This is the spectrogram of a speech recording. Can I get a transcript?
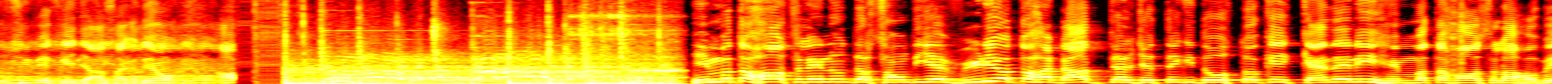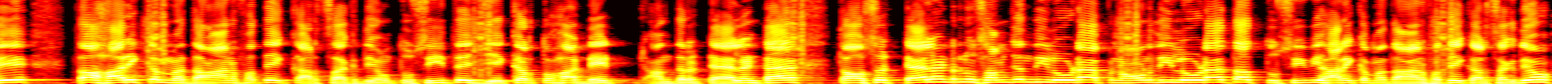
ਤੁਸੀਂ ਵੀ ਅੱਗੇ ਜਾ ਸਕਦੇ ਹੋ। ਹਿੰਮਤ ਹੌਸਲੇ ਨੂੰ ਦਰਸਾਉਂਦੀ ਹੈ। ਵੀਡੀਓ ਤੁਹਾਡਾ ਦਿਲ ਜਿੱਤੇਗੀ ਦੋਸਤੋ ਕਿ ਕਹਿੰਦੇ ਨਹੀਂ, ਹਿੰਮਤ ਹੌਸਲਾ ਹੋਵੇ ਤਾਂ ਹਰ ਇੱਕ ਮੈਦਾਨ ਫਤਿਹ ਕਰ ਸਕਦੇ ਹੋ ਤੁਸੀਂ ਤੇ ਜੇਕਰ ਤੁਹਾਡੇ ਅੰਦਰ ਟੈਲੈਂਟ ਹੈ ਤਾਂ ਉਸ ਟੈਲੈਂਟ ਨੂੰ ਸਮਝਣ ਦੀ ਲੋੜ ਹੈ, ਅਪਣਾਉਣ ਦੀ ਲੋੜ ਹੈ ਤਾਂ ਤੁਸੀਂ ਵੀ ਹਰ ਇੱਕ ਮੈਦਾਨ ਫਤਿਹ ਕਰ ਸਕਦੇ ਹੋ।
